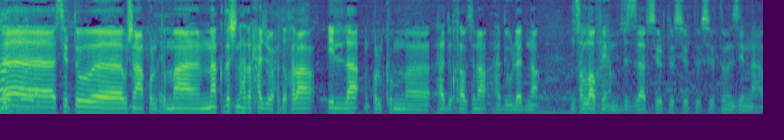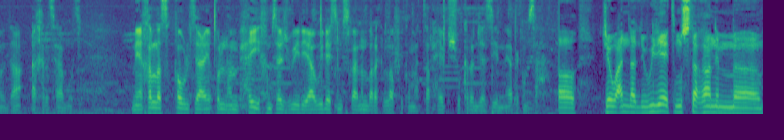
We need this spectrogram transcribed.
آه surtout آه واش نقول لكم؟ ما ما نقدرش نهضر حاجة واحدة أخرى إلا نقول لكم آه هادو خاوتنا هادو ولادنا. نتهلاو فيهم بزاف surtout surtout surtout نزيد نعاودها. اخرتها موت mais يخلص القول تاعي يقول لهم حي خمسة جويلية ولاية مستغانم بارك الله فيكم على الترحيب. شكرا جزيلا يعطيكم الصحة. جو عندنا لولاية مستغانم آه،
